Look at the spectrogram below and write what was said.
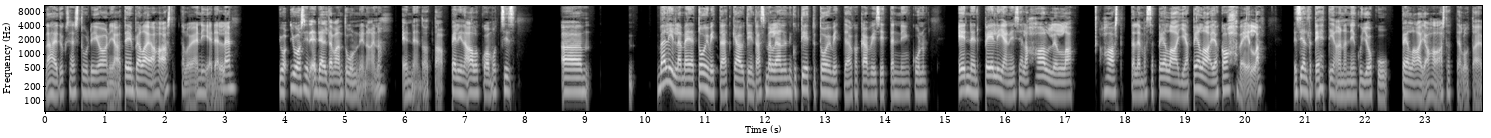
lähetyksen studioon ja tein pelaajahaastatteluja ja niin edelleen. Ju, juosin edeltävän tunnin aina ennen tota, pelin alkua, mutta siis ähm, välillä meidän toimittajat käytiin, taas meillä oli niin kuin tietty toimittaja, joka kävi sitten niin kuin ennen peliä niin siellä hallilla haastattelemassa pelaajia pelaajakahveilla. Ja sieltä tehtiin aina niin kuin joku pelaajahaastattelu tai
